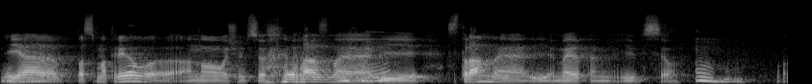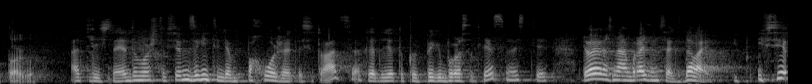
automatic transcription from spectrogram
Я посмотрел, оно очень все разное угу. и странное, и на этом и все. Угу. Вот так вот. Отлично. Я думаю, что всем зрителям похожа эта ситуация, когда идет такой переброс ответственности. Давай разнообразим секс, давай. И, и все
